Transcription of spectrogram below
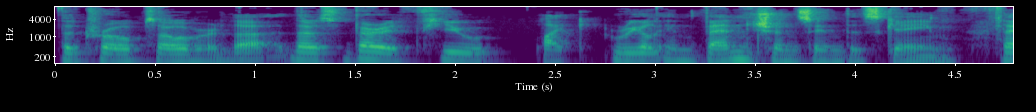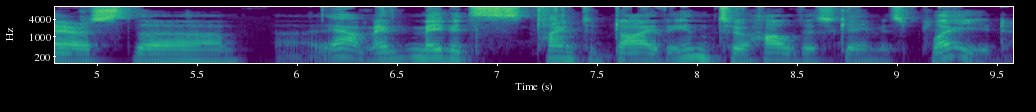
the tropes over. The, there's very few like real inventions in this game. There's the, uh, yeah, maybe, maybe it's time to dive into how this game is played.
